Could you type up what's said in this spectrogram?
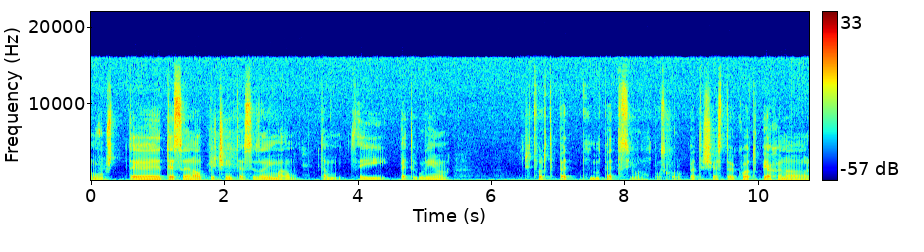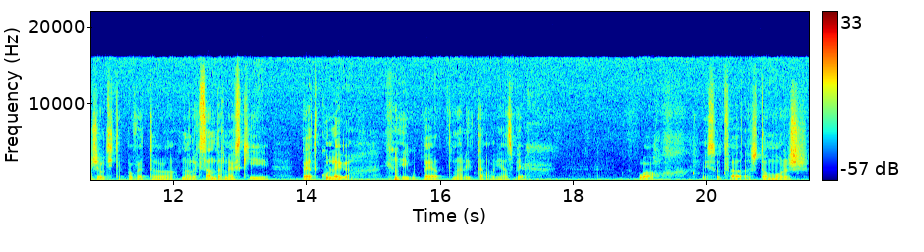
Въобще те са една от причините да се занимавам. Там 2005 година, четвърта, пет, пета сигурно, по-скоро, пета, шеста, когато бяха на жълтите павета на Александър Невски, пеят колега и го пеят, нали, там и аз бях вау, мисля това, що можеш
